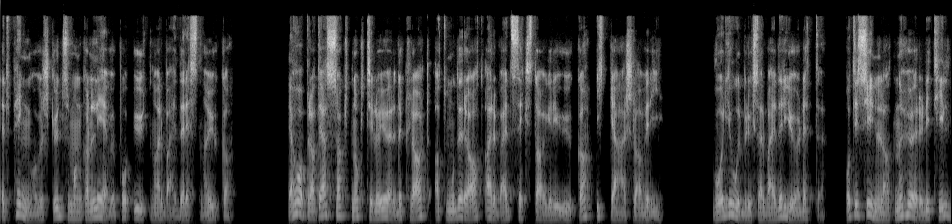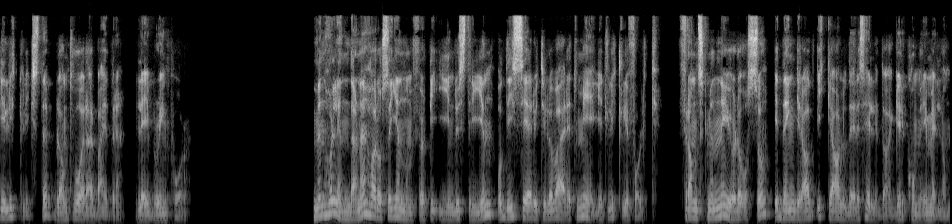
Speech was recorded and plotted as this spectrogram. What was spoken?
et pengeoverskudd som han kan leve på uten å arbeide resten av uka. Jeg håper at jeg har sagt nok til å gjøre det klart at moderat arbeid seks dager i uka ikke er slaveri. Vår jordbruksarbeider gjør dette, og tilsynelatende hører de til de lykkeligste blant våre arbeidere, laboring poor. Men hollenderne har også gjennomført det i industrien, og de ser ut til å være et meget lykkelig folk. Franskmennene gjør det også, i den grad ikke alle deres helligdager kommer imellom.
